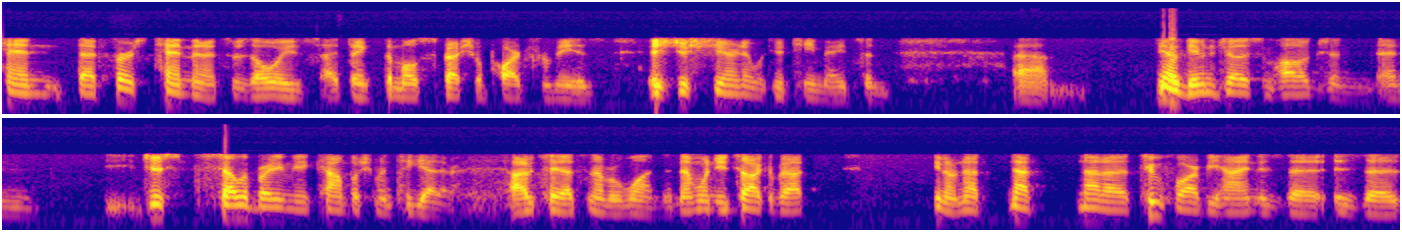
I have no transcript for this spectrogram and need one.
10 that first 10 minutes was always i think the most special part for me is is just sharing it with your teammates and um you know giving each other some hugs and and just celebrating the accomplishment together i would say that's number 1 and then when you talk about you know not not not uh, too far behind is the is the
